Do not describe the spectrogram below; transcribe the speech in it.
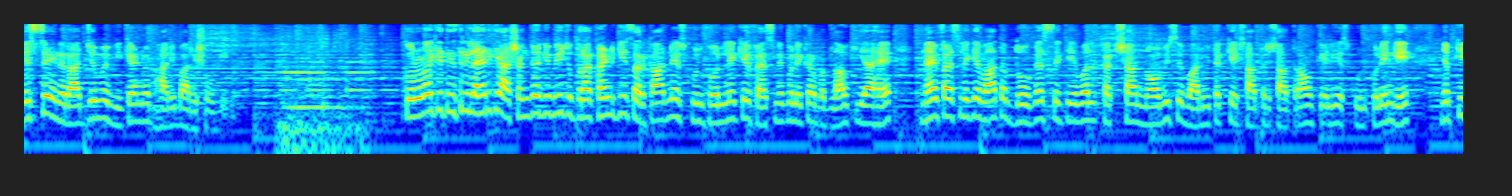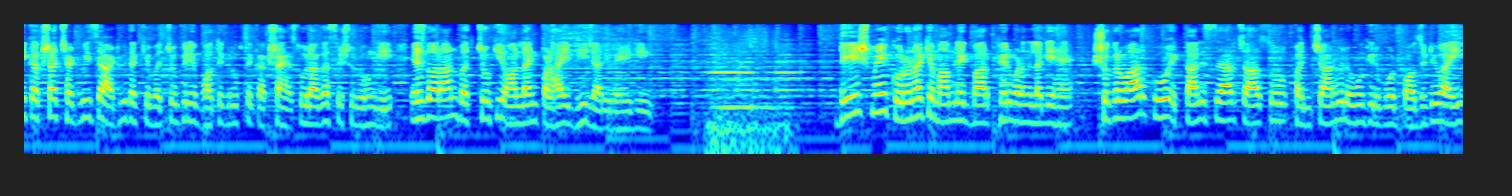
इससे इन राज्यों में वीकेंड में भारी बारिश होगी। कोरोना की तीसरी लहर की आशंका के बीच उत्तराखंड की सरकार ने स्कूल खोलने के फैसले को लेकर बदलाव किया है। नए फैसले के बाद अब 2 अगस्त से केवल कक्षा नौवीं से बारहवीं तक के छात्र छात्राओं के लिए स्कूल खोलेंगे, जबकि कक्षा छठवीं से आठवीं तक के बच्चों के लिए भौतिक रूप से कक्षाएँ सोलह अगस्त से शुरू होंगी। इस दौरान बच्चों की ऑनलाइन पढ़ाई भी जारी रहेगी। देश में कोरोना के मामले एक बार फिर बढ़ने लगे हैं। शुक्रवार को इकतालीस लोगों की रिपोर्ट पॉजिटिव आई।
